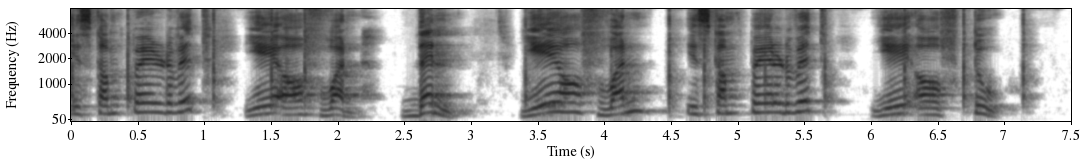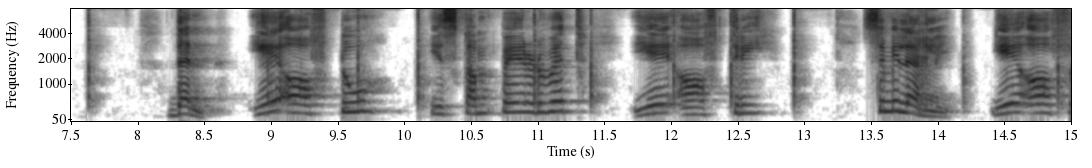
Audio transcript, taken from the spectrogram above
is compared with a of 1. Then, a of 1 is compared with a of 2. Then, a of 2 is compared with a of 3. Similarly, a of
